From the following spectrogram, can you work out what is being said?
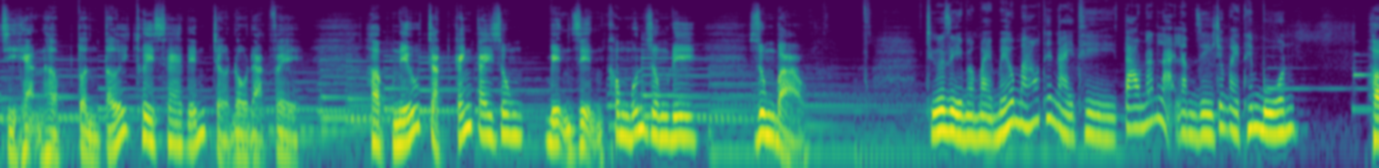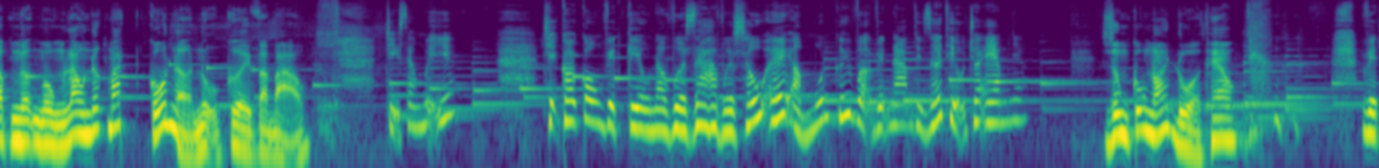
chỉ hẹn Hợp tuần tới thuê xe đến chở đồ đạc về. Hợp níu chặt cánh tay Dung, biện diện không muốn Dung đi. Dung bảo, Chưa gì mà mày mếu máo thế này thì tao nắn lại làm gì cho mày thêm buồn Hợp ngượng ngùng lau nước mắt, cố nở nụ cười và bảo, Chị sang Mỹ Chị coi con Việt Kiều nào vừa già vừa xấu ế ẩm muốn cưới vợ Việt Nam thì giới thiệu cho em nhé Dung cũng nói đùa theo. Việt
